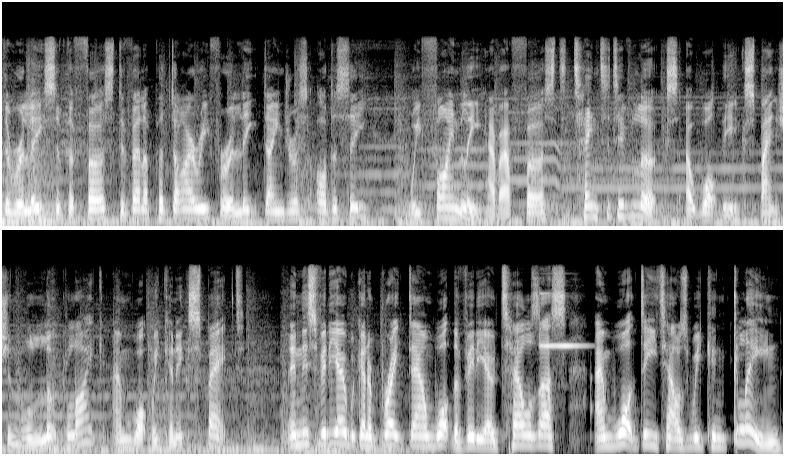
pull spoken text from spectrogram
With the release of the first developer diary for Elite Dangerous Odyssey we finally have our first tentative looks at what the expansion will look like and what we can expect. In this video we're going to break down what the video tells us and what details we can glean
